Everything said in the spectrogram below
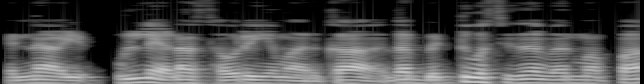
என்ன உள்ள இடம் சௌரியமா இருக்கா? ஏதாவது பெட்டு வசதி தான் வேணுமாப்பா?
